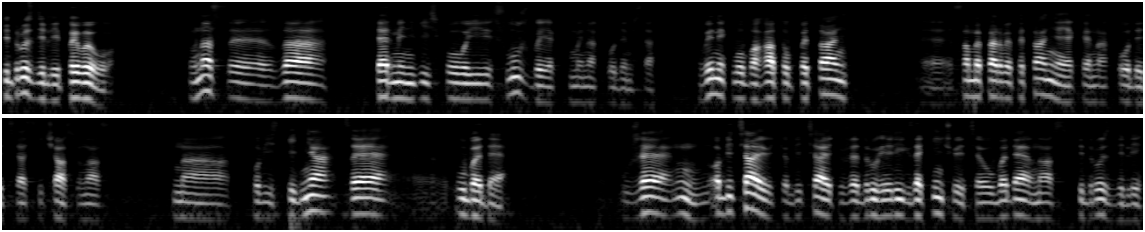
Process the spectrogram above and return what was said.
підрозділі ПВО. У нас е, за термін військової служби, як ми знаходимося, виникло багато питань. Е, Саме перше питання, яке знаходиться зараз у нас на повістки дня, це е, УБД. Уже ну, обіцяють, обіцяють, уже другий рік закінчується УБД. У нас в підрозділі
